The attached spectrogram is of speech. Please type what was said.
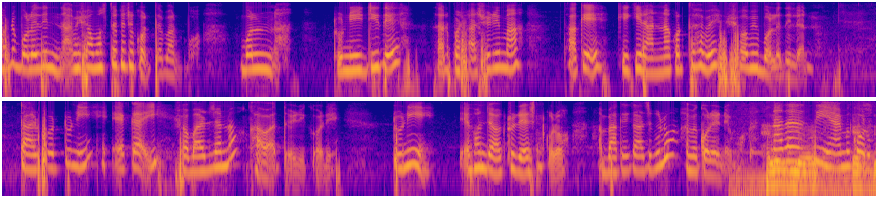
আপনি বলে দিন না, আমি সমস্ত কিছু করতে পারব। বলুন না, টুনি, জিদে, তারপর শাশুড়ি মা, তাকে কী কী রান্না করতে হবে সবই বলে দিলেন। তারপর টুনি একাই সবার জন্য খাবার তৈরি করে। টুনি এখন যাও একটু রেস্ট করো। বাকি কাজগুলো আমি করে নেব। না আমি করব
